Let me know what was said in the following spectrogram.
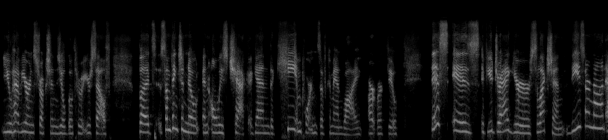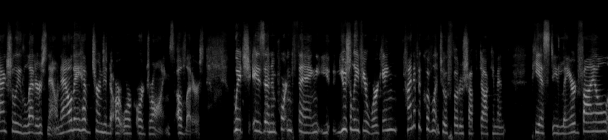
you have your instructions, you'll go through it yourself, but something to note and always check, again, the key importance of Command Y, artwork view, this is, if you drag your selection, these are not actually letters now. Now they have turned into artwork or drawings of letters, which is an important thing. Usually, if you're working, kind of equivalent to a Photoshop document PSD layered file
